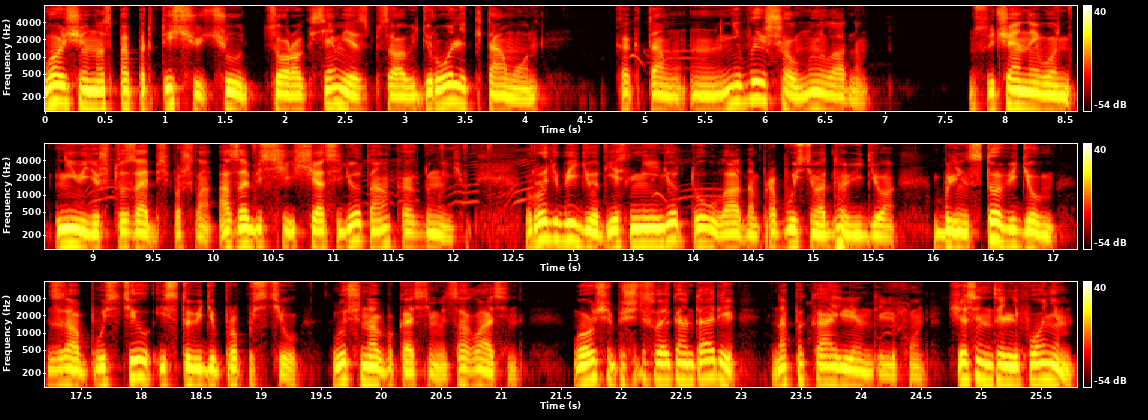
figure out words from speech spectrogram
В общем, у нас Пеппер 1047, я записал видеоролик, там он как там не вышел, ну и ладно. Ну, случайно его не видишь, что запись пошла. А запись сейчас идет, а? Как думаете? Вроде бы идет. Если не идет, то ладно, пропустим одно видео. Блин, 100 видео запустил и 100 видео пропустил. Лучше на ПК снимать, согласен. В общем, пишите свои комментарии на ПК или на телефон. Сейчас я на телефоне,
